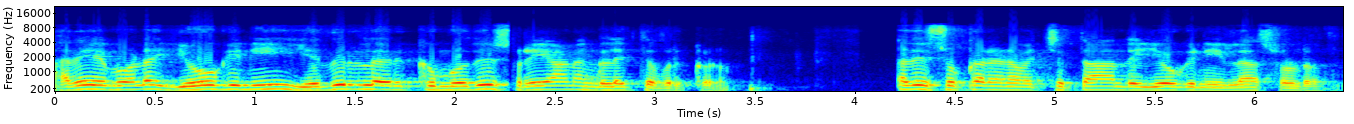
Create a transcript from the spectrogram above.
அதே போல் யோகினி எதிரில் இருக்கும்போது பிரயாணங்களை தவிர்க்கணும். அது சுக்கரனை வச்சு தான் அந்த யோகினிலாம் சொல்கிறது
